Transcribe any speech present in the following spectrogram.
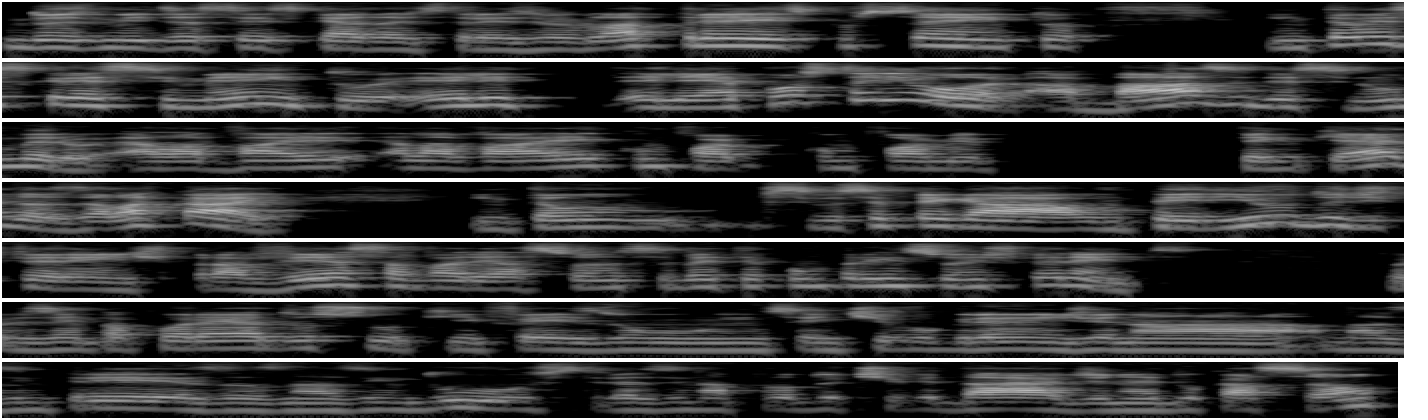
em 2016 queda de 3,3%, Então esse crescimento ele, ele é posterior. A base desse número ela vai ela vai conforme, conforme tem quedas ela cai. Então se você pegar um período diferente para ver essa variação você vai ter compreensões diferentes. Por exemplo, a Coreia do Sul que fez um incentivo grande na, nas empresas, nas indústrias e na produtividade, na educação,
